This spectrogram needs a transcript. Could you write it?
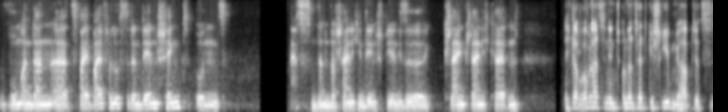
wo man dann äh, zwei Ballverluste den Dänen schenkt und das sind dann wahrscheinlich in den Spielen diese kleinen Kleinigkeiten. Ich glaube, Robin hat es in den unseren Chat geschrieben gehabt. Jetzt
